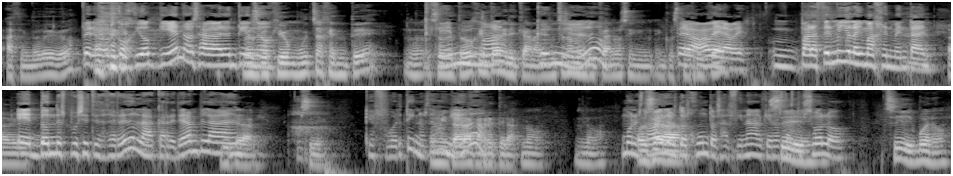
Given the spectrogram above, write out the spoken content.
haciendo dedo. ¿Pero os cogió quién? O sea, ahora no Nos entiendo. cogió mucha gente, no- sobre todo gente americana, muchos miedo. americanos en, en Costa Pero, Rica. a ver, a ver. mm, Para hacerme yo la imagen mental. Eh, ¿Dónde os pusisteis a hacer dedo? ¿En la carretera? En plan. Literal, sí. Qué fuerte, ¿y nos En daba mitad de la miedo? carretera, no, no. Bueno, O estabais sea, los dos juntos al final, que no estás sí. tú solo. Sí, bueno,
